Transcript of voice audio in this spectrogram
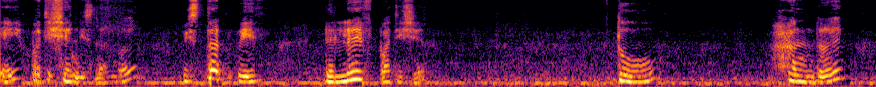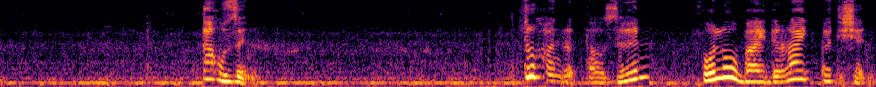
Okay, partition this number. We start with the left partition. Two hundred thousand. Two hundred thousand followed by the right partition.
